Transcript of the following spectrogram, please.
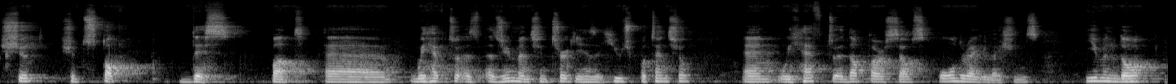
should should stop this. But uh, we have to, as, as you mentioned, Turkey has a huge potential, and we have to adapt ourselves all the regulations, even though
